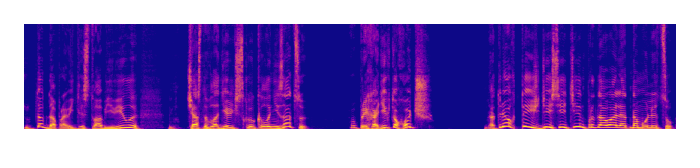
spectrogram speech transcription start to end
Ну, тогда правительство объявило частновладельческую колонизацию — ну, приходи, кто хочешь. До трех тысяч десятин продавали одному лицу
